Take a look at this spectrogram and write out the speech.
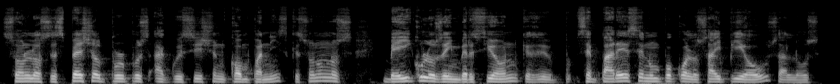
son los Special Purpose Acquisition Companies, que son unos vehículos de inversión que se, parecen un poco a los IPOs, a los,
